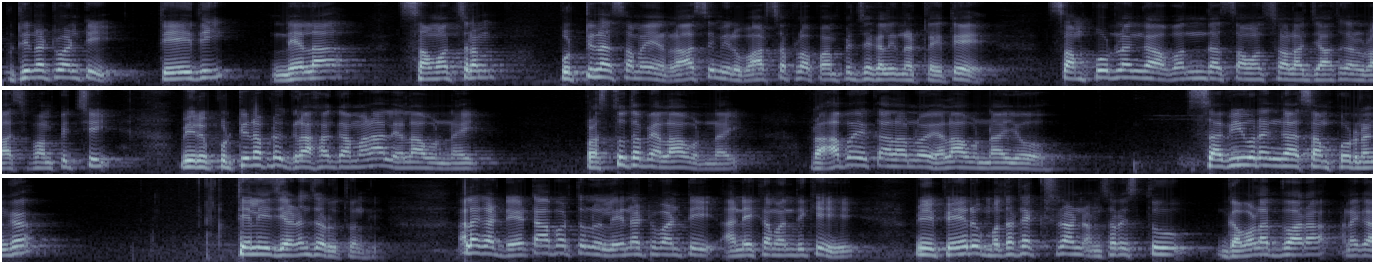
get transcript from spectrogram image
పుట్టినటువంటి తేదీ నెల సంవత్సరం పుట్టిన సమయం రాసి మీరు వాట్సాప్లో పంపించగలిగినట్లయితే సంపూర్ణంగా వంద సంవత్సరాల జాతకాన్ని రాసి పంపించి మీరు పుట్టినప్పుడు గ్రహ గమనాలు ఎలా ఉన్నాయి? ప్రస్తుతం ఎలా ఉన్నాయి? రాబోయే కాలంలో ఎలా ఉన్నాయో సవివరంగా సంపూర్ణంగా తెలియజేయడం జరుగుతుంది. అలాగే డేటా బర్త్లు లేనటువంటి అనేక మందికి మీ పేరు మొదటి అక్షరాన్ని అనుసరిస్తూ గవళ ద్వారా అనగా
